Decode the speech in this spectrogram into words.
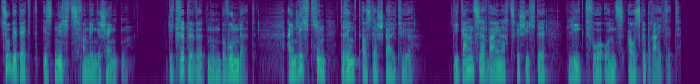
Zugedeckt ist nichts von den Geschenken. Die Krippe wird nun bewundert. Ein Lichtchen dringt aus der Stalltür. Die ganze Weihnachtsgeschichte liegt vor uns ausgebreitet.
